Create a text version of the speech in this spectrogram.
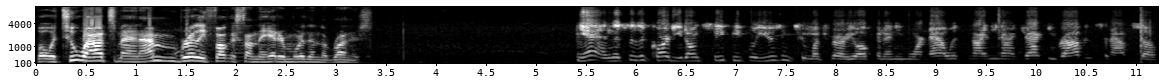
but with two outs, man, I'm really focused on the hitter more than the runners. Yeah, and this is a card you don't see people using too much very often anymore now with 99 Jackie Robinson out. So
